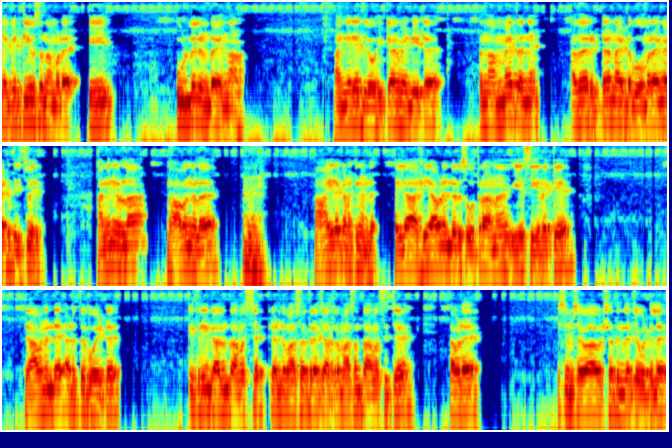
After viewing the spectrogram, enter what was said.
നെഗറ്റീവ്സ് നമ്മുടെ ഈ ഉള്ളിലുണ്ട് എന്നാണ്. അന്യരെ ദ്രോഹിക്കാൻ വേണ്ടിയിട്ട് നമ്മെ തന്നെ അത് റിട്ടേൺ ആയിട്ട് ബൂമറാങ്ങായിട്ട് തിരിച്ചു വരും. അങ്ങനെയുള്ള ഭാവങ്ങൾ ആയിരക്കണക്കിനുണ്ട്. അതിൽ അഹിരാവണന്റെ ഒരു സൂത്രമാണ് ഈ സീതയ്ക്ക് രാവണന്റെ അടുത്ത് പോയിട്ട് ഇത്രയും കാലം താമസിച്ച് രണ്ട് മാസം എത്ര ചാത്രമാസം മാസം താമസിച്ച് അവിടെ ശിംശവാവൃക്ഷത്തിന്റെ ചുവട്ടിൽ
